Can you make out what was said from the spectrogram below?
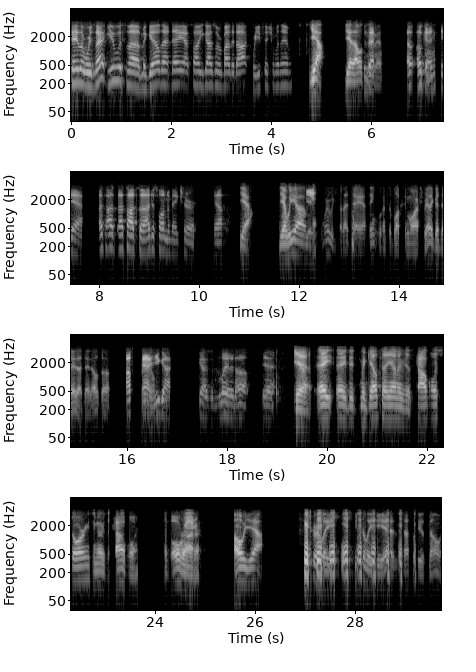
Taylor, was that you with uh, Miguel that day? I saw you guys over by the dock. Were you fishing with him? Yeah, yeah, that was Is me, that- man. Oh, okay, Mhm. yeah. I thought I thought so. I just wanted to make sure. Yeah. Yeah. Yeah, we um Yeah. where did we go that day? I think we went to Biloxi Marsh. We had a good day that day. That was a Oh, yeah, you guys, you guys lit it up. Yeah. Yeah. Hey, hey, did Miguel tell you any of his cowboy stories? You know, he's a cowboy, a bull rider. Oh yeah. Secretly secretly he is. That's what he was telling.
